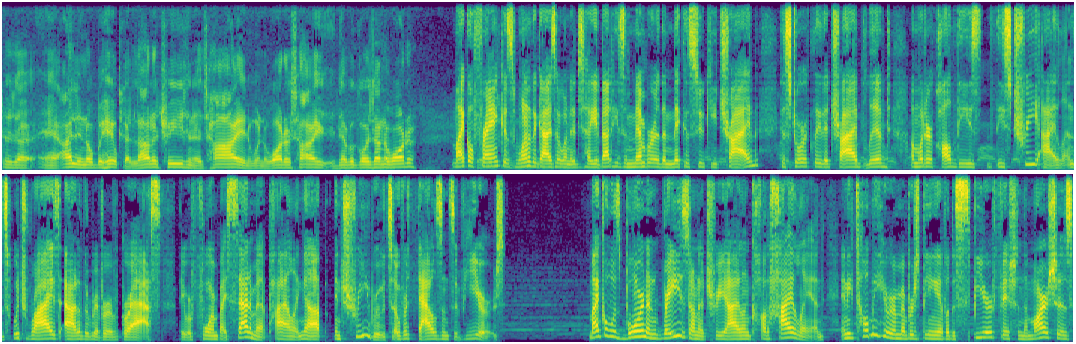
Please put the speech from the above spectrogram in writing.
There's a, an island over here. It's got a lot of trees and it's high, and when the water's high, it never goes underwater. Michael Frank is one of the guys I wanted to tell you about. He's a member of the Miccosukee tribe. Historically, the tribe lived on what are called these, these tree islands, which rise out of the river of grass. They were formed by sediment piling up and tree roots over thousands of years. Michael was born and raised on a tree island called Highland, and he told me he remembers being able to spear fish in the marshes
